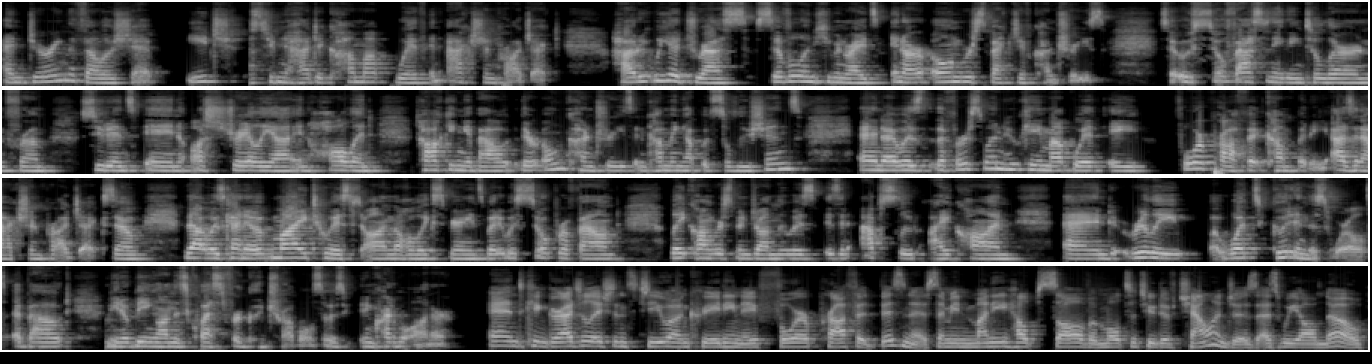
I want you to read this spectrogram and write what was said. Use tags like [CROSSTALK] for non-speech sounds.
And during the fellowship, each student had to come up with an action project. How do we address civil and human rights in our own respective countries? So it was so fascinating to learn from students in Australia, in Holland, talking about their own countries and coming up with solutions. And I was the first one who came up with a for profit company as an action project. So that was kind of my twist on the whole experience, but it was so profound. Late Congressman John Lewis is an absolute icon and really uh, what's good in this world about, you know, being on this quest for good trouble. So it was an incredible honor. And congratulations to you on creating a for profit business. I mean, money helps solve a multitude of challenges, as we all know.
